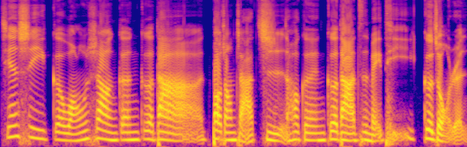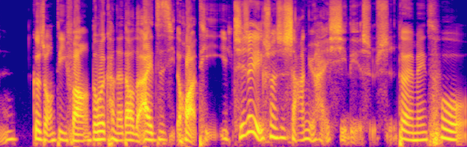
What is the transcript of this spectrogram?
今天是一个网络上跟各大报章杂志，然后跟各大自媒体、各种人、各种地方都会看得到的爱自己的话题。其实这也算是傻女孩系列，是不是？对，没错。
